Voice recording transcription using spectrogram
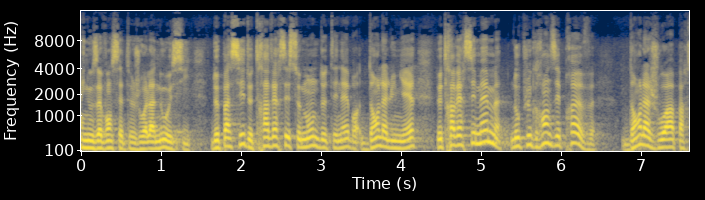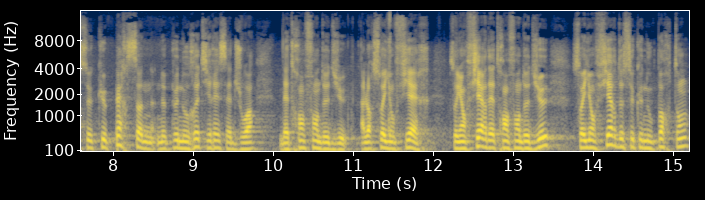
et nous avons cette joie-là, nous aussi, de passer, de traverser ce monde de ténèbres dans la lumière, de traverser même nos plus grandes épreuves dans la joie, parce que personne ne peut nous retirer cette joie d'être enfants de Dieu. Alors soyons fiers, soyons fiers d'être enfants de Dieu, soyons fiers de ce que nous portons.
